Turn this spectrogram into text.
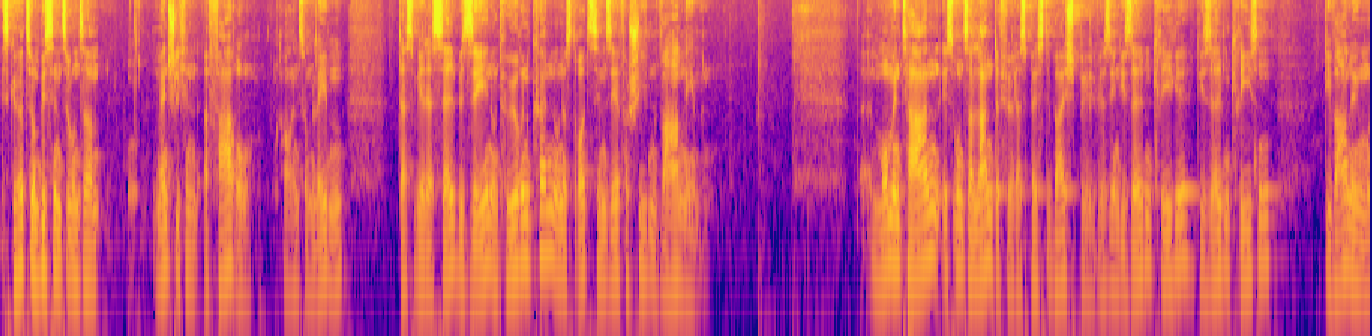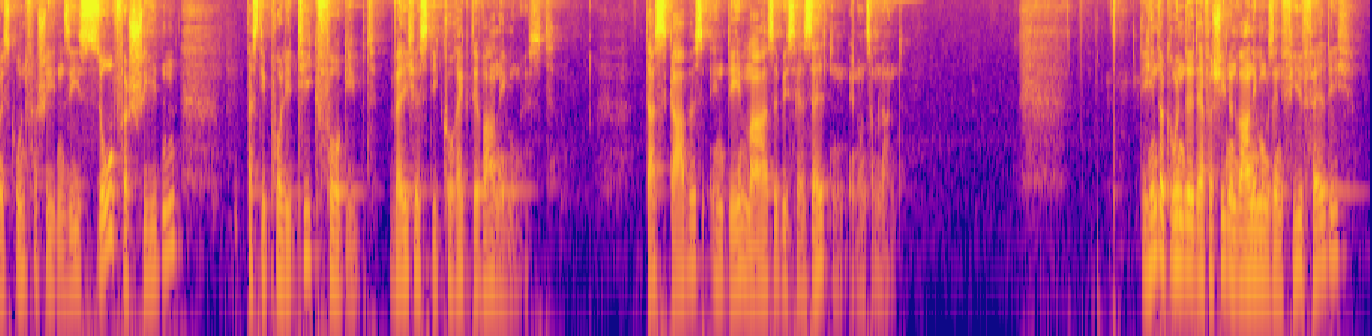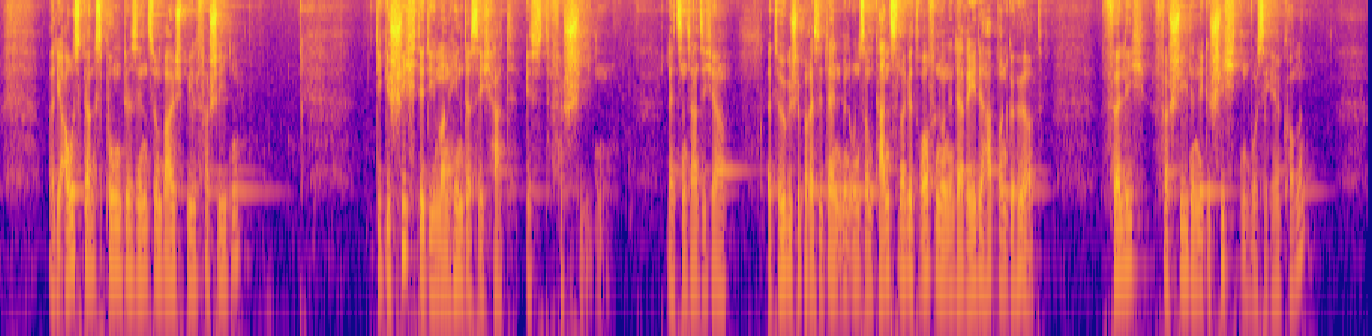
Es gehört so ein bisschen zu unserer menschlichen Erfahrung, auch in unserem Leben, dass wir dasselbe sehen und hören können und es trotzdem sehr verschieden wahrnehmen. Momentan ist unser Land dafür das beste Beispiel. Wir sehen dieselben Kriege, dieselben Krisen. Die Wahrnehmung ist grundverschieden. Sie ist so verschieden, dass die Politik vorgibt, welches die korrekte Wahrnehmung ist. Das gab es in dem Maße bisher selten in unserem Land. Die Hintergründe der verschiedenen Wahrnehmungen sind vielfältig, weil die Ausgangspunkte sind zum Beispiel verschieden. Die Geschichte, die man hinter sich hat, ist verschieden. Letztens hat sich ja der türkische Präsident mit unserem Kanzler getroffen und in der Rede hat man gehört, völlig verschiedene Geschichten, wo sie herkommen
